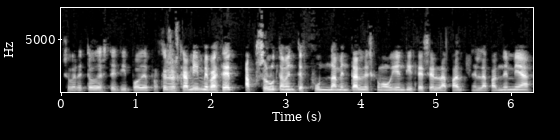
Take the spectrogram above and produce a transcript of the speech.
sobre todo este tipo de procesos que a mí me parecen absolutamente fundamentales, como bien dices, en la, en la pandemia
